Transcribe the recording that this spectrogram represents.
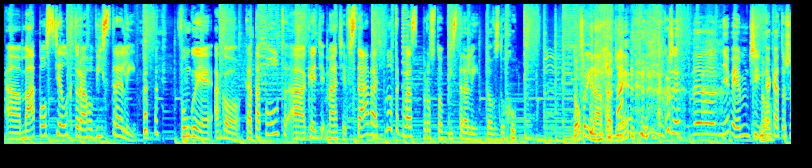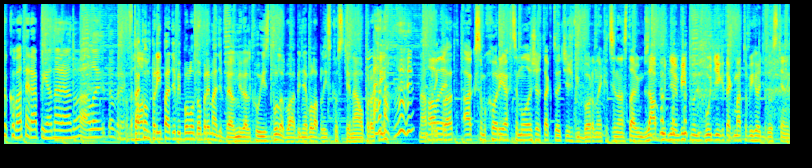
A má postel, ktorá ho vystrelí. Funguje ako katapult a keď máte vstávať, no tak vás prosto vystrelí do vzduchu. Dobrý nápad, nie? Akože no, neviem, či No. takáto šoková terapia na ráno, ale dobre. V takom prípade by bolo dobre mať veľmi veľkú izbu, lebo aby nebola blízko stena oproti. Napríklad. Hlavne, ak som chorý a chcem ležať, tak to je tiež výborné. Keď si nastavím, zabudnem vypnúť budík, tak ma to vyhodí do steny.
